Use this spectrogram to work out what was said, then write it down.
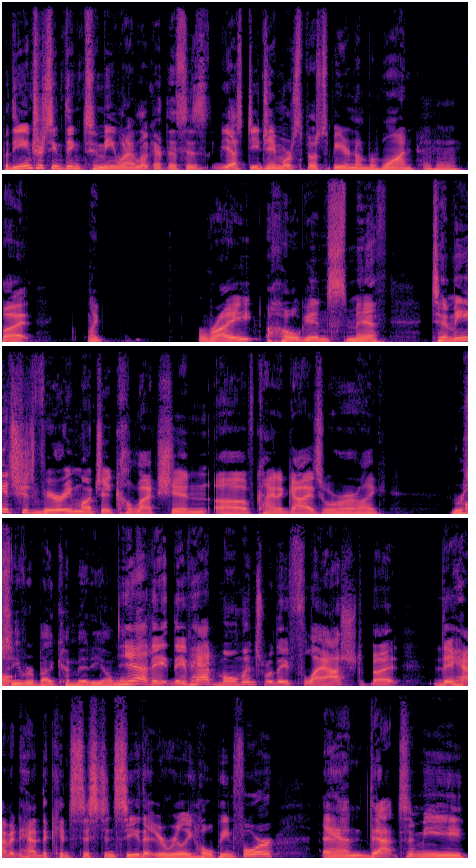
But the interesting thing to me when I look at this is yes, DJ Moore's supposed to be your number one, mm-hmm. but like Wright, Hogan, Smith. To me, it's just very much a collection of kind of guys who are like, Receiver by committee almost. yeah, they they've had moments where they flashed, but they haven't had the consistency that you're really hoping for, and that to me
